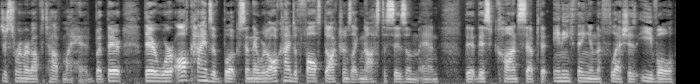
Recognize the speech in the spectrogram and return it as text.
just remember it off the top of my head but there there were all kinds of books and there were all kinds of false doctrines like gnosticism and the, this concept that anything in the flesh is evil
